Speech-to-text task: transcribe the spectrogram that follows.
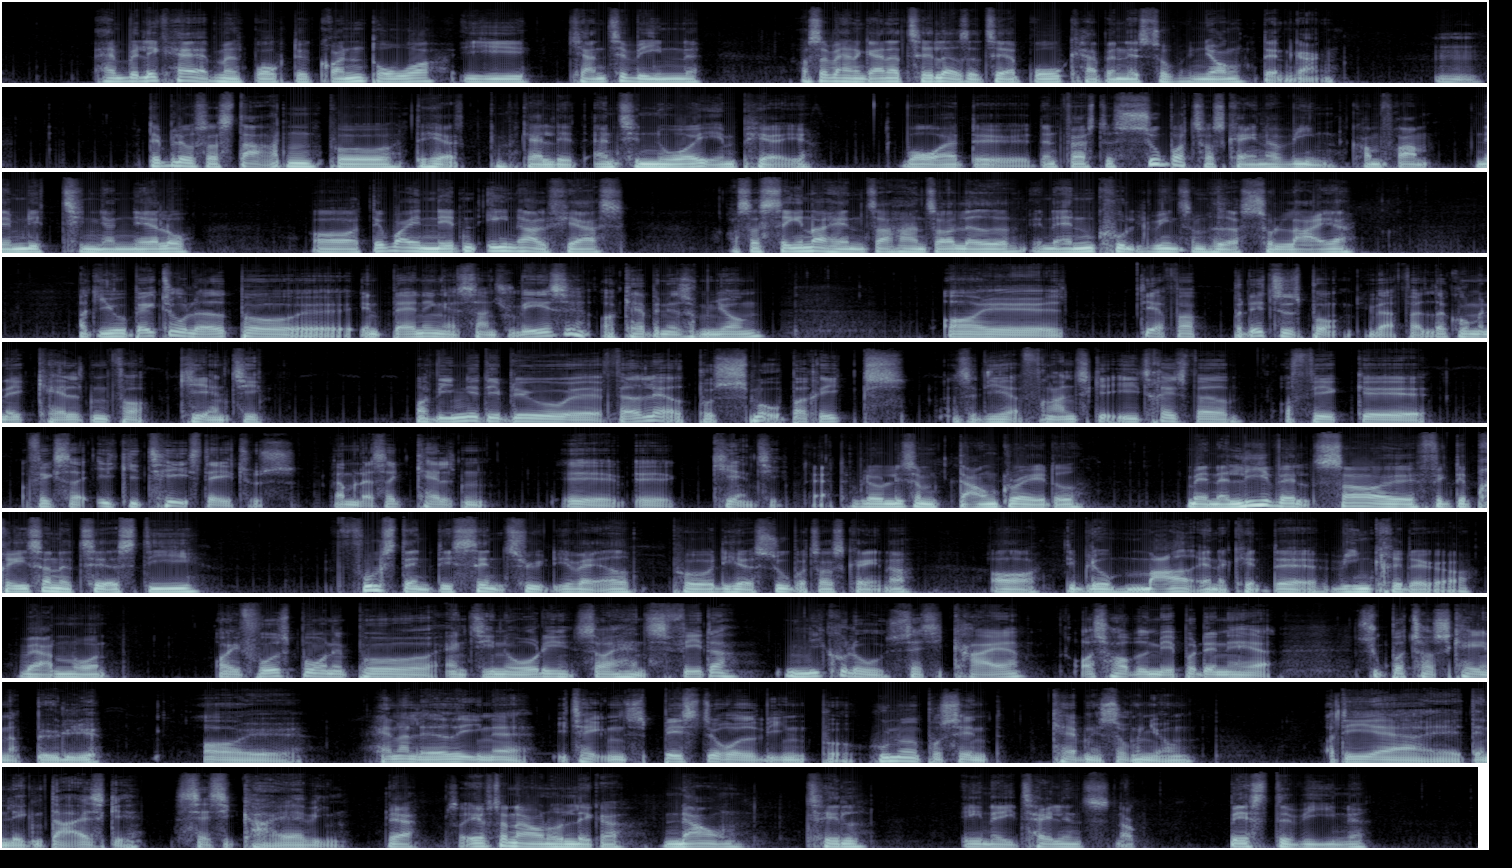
han vil ikke have, at man brugte grønne druer i Chianti-vinene, og så vil han gerne have tilladelse til at bruge Cabernet Sauvignon dengang. Mm. Det blev så starten på det her, kan man kalde det et Antinori-imperie, hvor at, øh, den første super vin kom frem, nemlig Tignanello. Og det var i 1971, og så senere hen, så har han så lavet en anden kult vin, som hedder Solaya. Og de er jo begge to lavet på øh, en blanding af Sangiovese og Cabernet Sauvignon. Og øh, derfor på det tidspunkt i hvert fald, der kunne man ikke kalde den for Chianti. Og vinene de blev øh, fadlavet på små barriques, altså de her franske E3-fad, og fik, øh, og fik så IGT-status. Der man altså ikke kalde den øh, øh, Chianti. Ja, den blev ligesom downgraded. Men alligevel så øh, fik det priserne til at stige fuldstændig sindssygt i vejret på de her super toskaner, og de blev meget anerkendte vinkritikere verden rundt. Og i fodsporene på Antinori, så er hans fætter, Nicolo Sassicaia, også hoppet med på den her super toskaner bølge. Og øh, han har lavet en af Italiens bedste rødvin på 100% Cabernet Sauvignon. Og det er øh, den legendariske Sassicaia-vin. Ja, så efternavnet lægger navn til en af Italiens nok bedste vine.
